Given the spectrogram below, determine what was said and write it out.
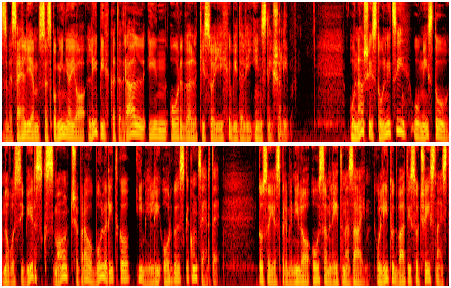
Z veseljem se spominjajo lepih katedral in orgel, ki so jih videli in slišali. V naši stolnici, v mestu Novosibirsk, smo, čeprav bolj redko, imeli orgelske koncerte. To se je spremenilo osem let nazaj, v letu 2016,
